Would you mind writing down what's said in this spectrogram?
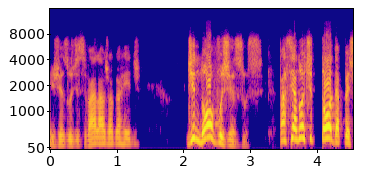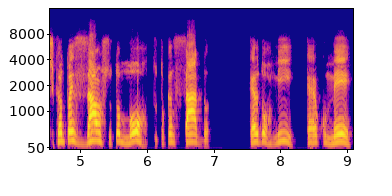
E Jesus disse: vai lá, joga a rede. De novo, Jesus. Passei a noite toda pescando, estou exausto, estou morto, estou cansado. Quero dormir, quero comer.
